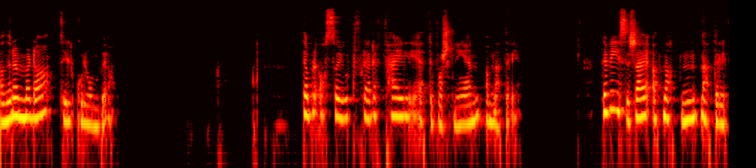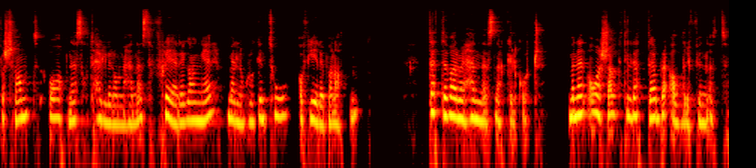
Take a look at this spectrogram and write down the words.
Han rømmer da til Colombia. Det ble også gjort flere feil i etterforskningen av Natalie. Det viser seg at natten Natalie forsvant, åpnes hotellrommet hennes flere ganger mellom klokken to og fire på natten. Dette var med hennes nøkkelkort, men en årsak til dette ble aldri funnet.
